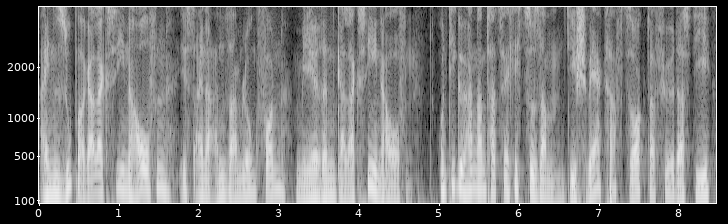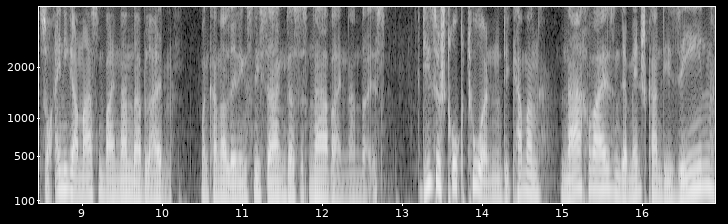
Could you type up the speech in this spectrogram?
Ein Supergalaxienhaufen ist eine Ansammlung von mehreren Galaxienhaufen. Und die gehören dann tatsächlich zusammen. Die Schwerkraft sorgt dafür, dass die so einigermaßen beieinander bleiben. Man kann allerdings nicht sagen, dass es nah beieinander ist. Diese Strukturen, die kann man nachweisen, der Mensch kann die sehen,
